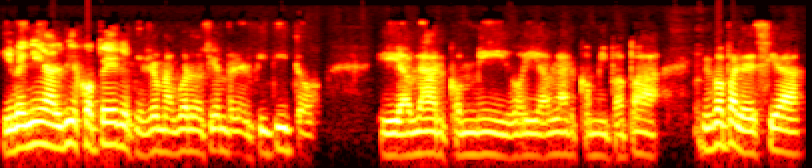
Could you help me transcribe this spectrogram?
Y venía el viejo Pérez, que yo me acuerdo siempre en el fitito, y hablar conmigo, y hablar con mi papá. Mi papá le decía,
